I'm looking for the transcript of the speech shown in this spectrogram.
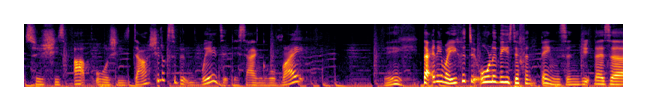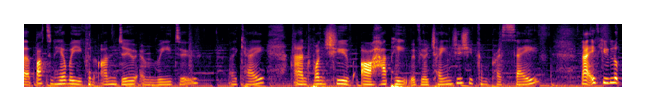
So she's up or she's down. She looks a bit weird at this angle, right? So anyway, you could do all of these different things and you, there's a button here where you can undo and redo okay and once you are happy with your changes you can press save now if you look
